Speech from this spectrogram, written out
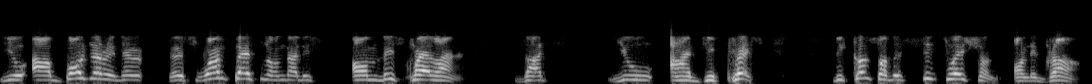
You are bothering. There, there's one person on that is on this prayer line that you are depressed because of the situation on the ground.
